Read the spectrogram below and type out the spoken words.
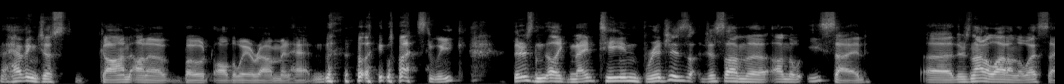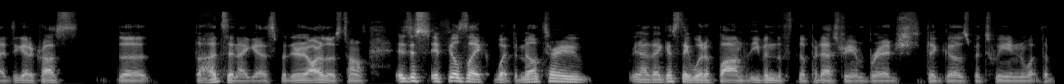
having just gone on a boat all the way around manhattan like last week there's like 19 bridges just on the on the east side uh, there's not a lot on the west side to get across the the Hudson, I guess, but there are those tunnels. It just it feels like what the military. Yeah, I guess they would have bombed even the, the pedestrian bridge that goes between what the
